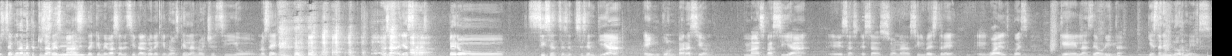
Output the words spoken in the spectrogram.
Seguramente tú sabes Sí. más de que me vas a decir algo de que no, es que en la noche sí o no sé. o sea, ya sabes. Ajá. Pero sí se, se- se sentía en comparación más vacía esa, esa zona silvestre, eh, wild, pues, que las de ahorita. Y están enormes.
